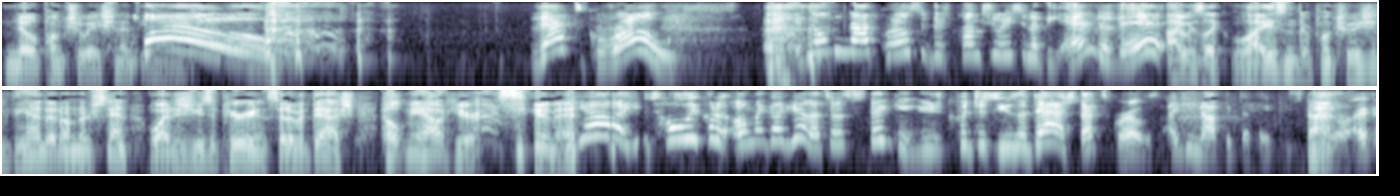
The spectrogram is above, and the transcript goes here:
No punctuation at the end. Whoa! That's gross. It's only not gross if there's punctuation at the end of it. I was like, why isn't there punctuation at the end? I don't understand. Why did you use a period instead of a dash? Help me out here, CNN. yeah, you totally could have. Oh my god, yeah, that's what I was thinking. You could just use a dash. That's gross. I do not think that that's AP style. I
